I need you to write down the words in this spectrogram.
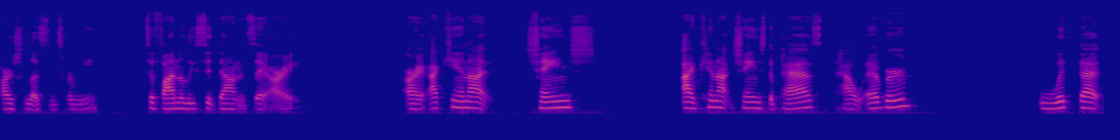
harsh lessons for me to finally sit down and say, "All right. All right, I cannot change I cannot change the past. However, with that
